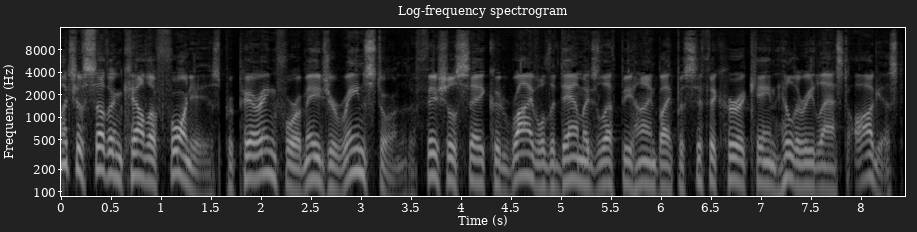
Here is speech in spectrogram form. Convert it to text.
Much of Southern California is preparing for a major rainstorm that officials say could rival the damage left behind by Pacific Hurricane Hilary last August.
